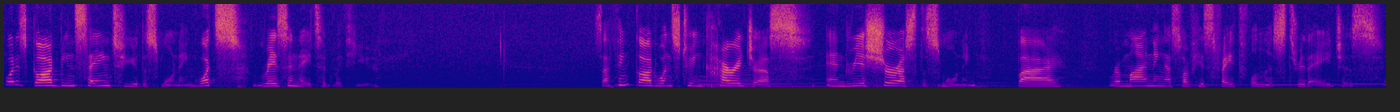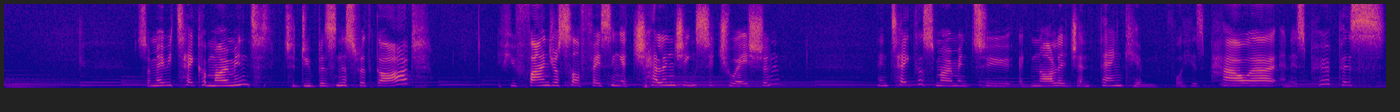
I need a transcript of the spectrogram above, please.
What has God been saying to you this morning? What's resonated with you? So I think God wants to encourage us and reassure us this morning by reminding us of his faithfulness through the ages. So maybe take a moment to do business with God. If you find yourself facing a challenging situation, then take this moment to acknowledge and thank Him for His power and His purpose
